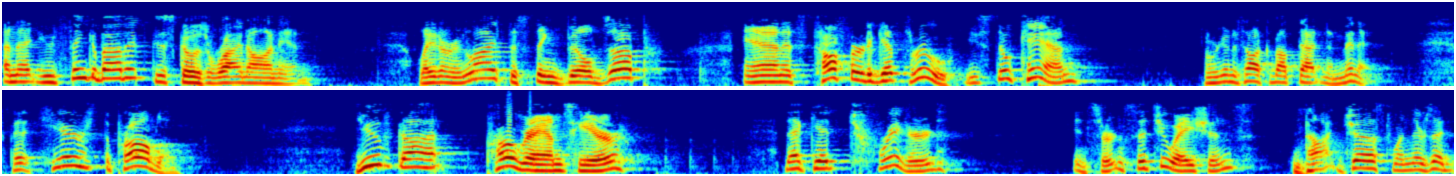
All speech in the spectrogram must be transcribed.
and that you think about it just goes right on in. Later in life, this thing builds up and it's tougher to get through. You still can. And we're going to talk about that in a minute. But here's the problem. You've got programs here that get triggered in certain situations not just when there's a,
